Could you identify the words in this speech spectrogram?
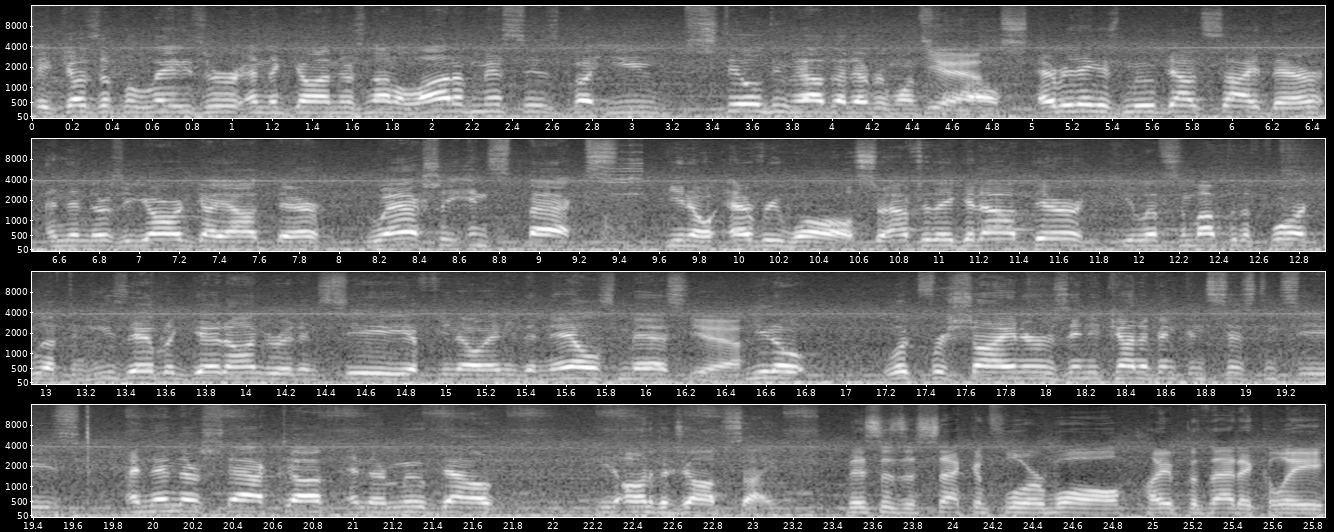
because of the laser and the gun, there's not a lot of misses, but you still do have that every once in a Yeah. while. Everything is moved outside there, and then there's a yard guy out there who actually inspects, you know, every wall. So after they get out there, he lifts them up with a forklift, and he's able to get under it and see if, you know, any of the nails missed. Yeah. You know, look for shiners, any kind of inconsistencies, and then they're stacked up and they're moved out you know, onto the job site. This is a second floor wall, hypothetically.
